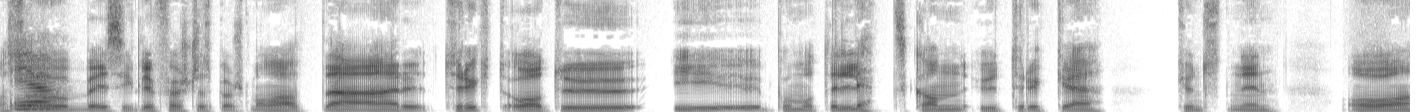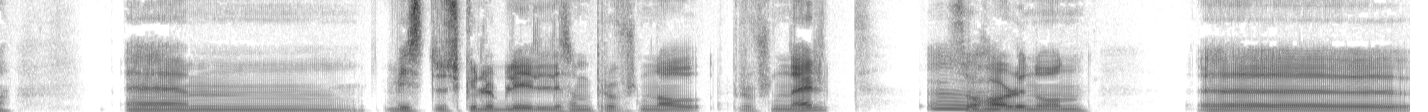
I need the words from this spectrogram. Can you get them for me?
Altså Ja. basically første spørsmålet, at det er trygt, og at du i, på en måte lett kan uttrykke kunsten din. Og ehm, hvis du skulle bli liksom profesjonelt, profesjonelt, så har du noen uh,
